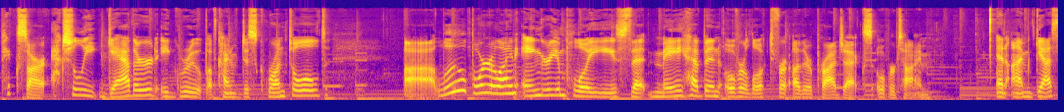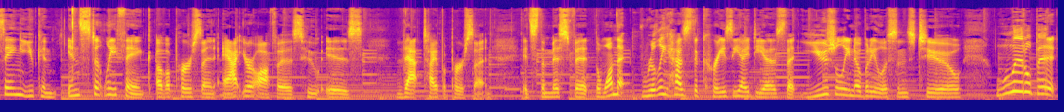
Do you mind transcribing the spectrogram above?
Pixar, actually gathered a group of kind of disgruntled, uh, little borderline angry employees that may have been overlooked for other projects over time. And I'm guessing you can instantly think of a person at your office who is that type of person. It's the misfit, the one that really has the crazy ideas that usually nobody listens to, a little bit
